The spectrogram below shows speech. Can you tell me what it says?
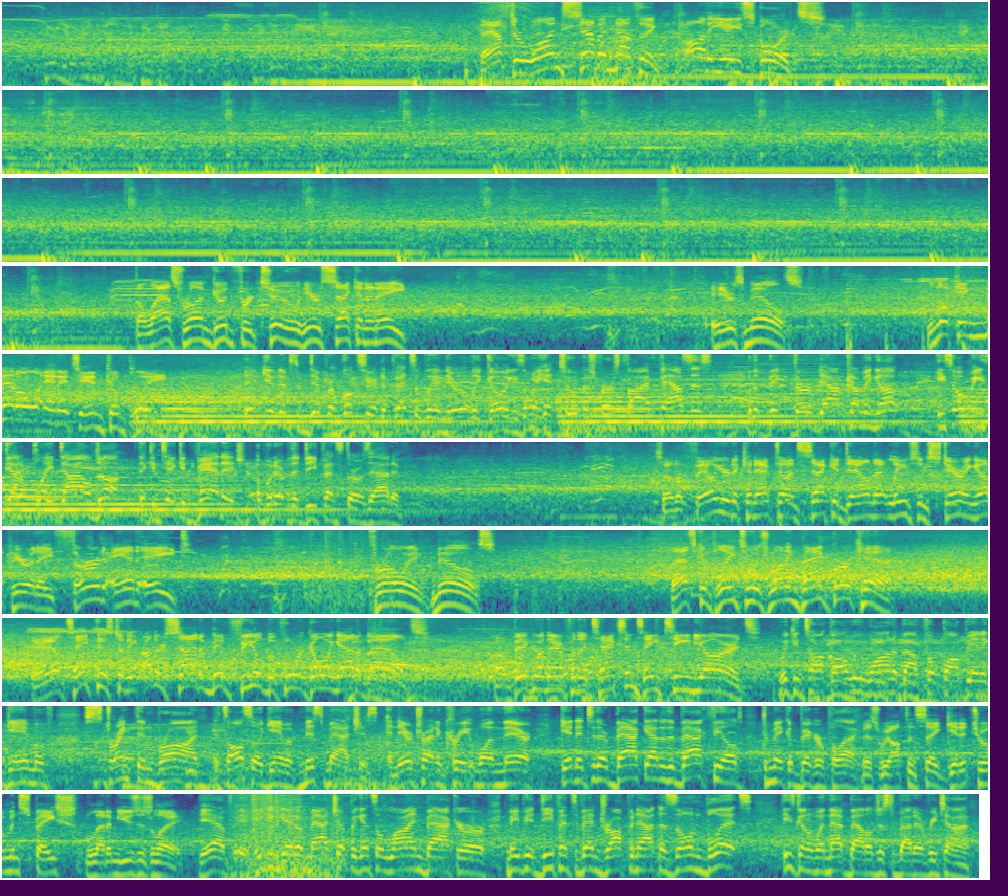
After one, 7 nothing on Sports. The last run good for two. Here's second and eight. Here's Mills. Looking middle, and it's incomplete. They've given him some different looks here defensively in the early going. He's only hit two of his first five passes. With a big third down coming up, he's hoping he's got a play dialed up that can take advantage of whatever the defense throws at him. So the failure to connect on second down, that leaves him staring up here at a third and eight. Throwing, Mills. That's complete to his running back, Burkhead. And he'll take this to the other side of midfield before going out of bounds. A big one there for the Texans, 18 yards. We can talk all we want about football being a game of strength and brawn. It's also a game of mismatches, and they're trying to create one there, getting it to their back out of the backfield to make a bigger play. As we often say, get it to him in space, let him use his leg. Yeah, if, if he can get a matchup against a linebacker or maybe a defensive end dropping out in a zone blitz, he's going to win that battle just about every time.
